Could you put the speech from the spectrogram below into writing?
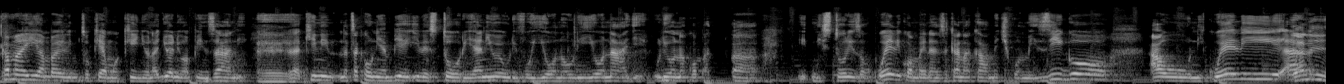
Kama hii ambayo ilimtokea mwakinyo najua ni wapinzani Eh. lakini nataka uniambie ile story yani wewe ulivyoiona uliionaje uliona kwamba uh, ni stori za ukweli kwamba inawezekana akawa amechukua mizigo au ni kweli? Yani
